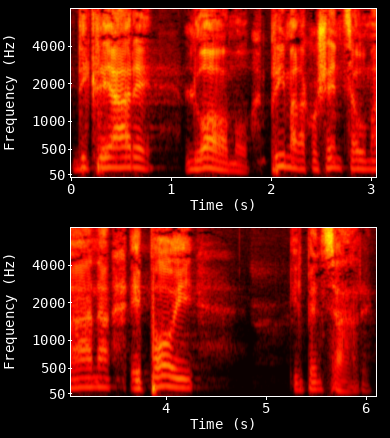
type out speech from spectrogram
di creare l'uomo, prima la coscienza umana e poi il pensare.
